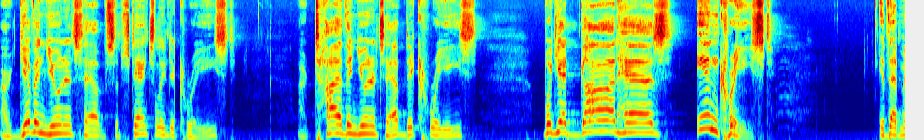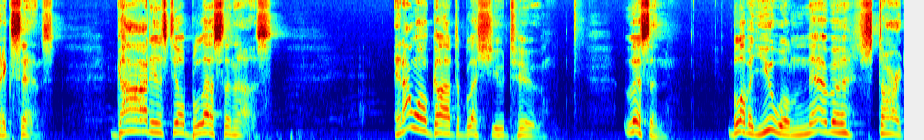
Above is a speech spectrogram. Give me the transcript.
our giving units have substantially decreased, our tithing units have decreased, but yet God has increased if that makes sense. God is still blessing us. And I want God to bless you too. Listen, beloved, you will never start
